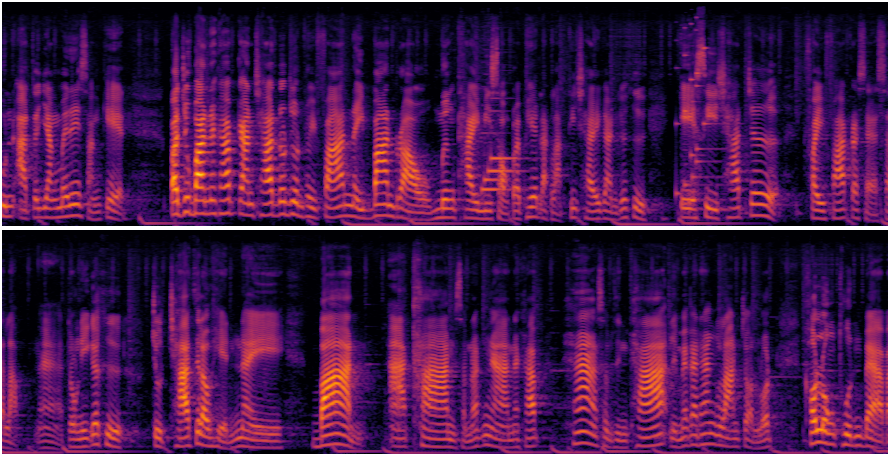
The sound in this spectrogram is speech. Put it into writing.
คุณอาจจะยังไม่ได้สังเกต ปัจจุบันนะครับการชาร์จรถยนต์ไฟฟ้าในบ้านเราเมืองไทยมี 2 ประเภทหลักๆ ที่ใช้กันก็คือ AC Charger ไฟฟ้ากระแสสลับอ่าตรงนี้ก็คือจุดชาร์จที่เราเห็นในบ้าน อาคารสำนักงานนะครับห้างสรรพสินค้า หรือแม้กระทั่งลานจอดรถเขาลงทุนแบบ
